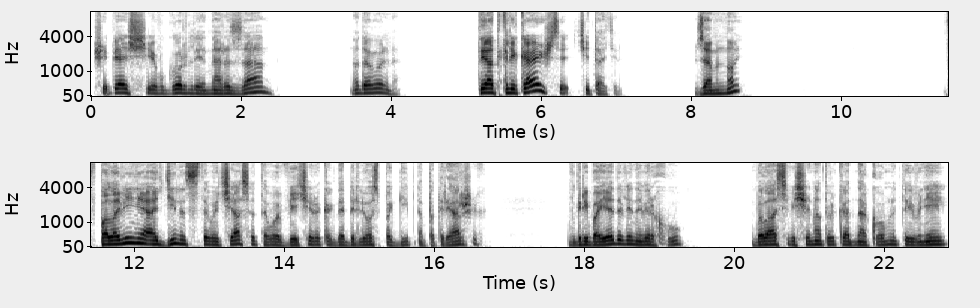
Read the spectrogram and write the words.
шипящие в горле нарзан? Ну, довольно. Ты откликаешься, читатель? За мной? В половине одиннадцатого часа того вечера, когда Берлиоз погиб на Патриарших, в Грибоедове наверху была освещена только одна комната, и в ней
